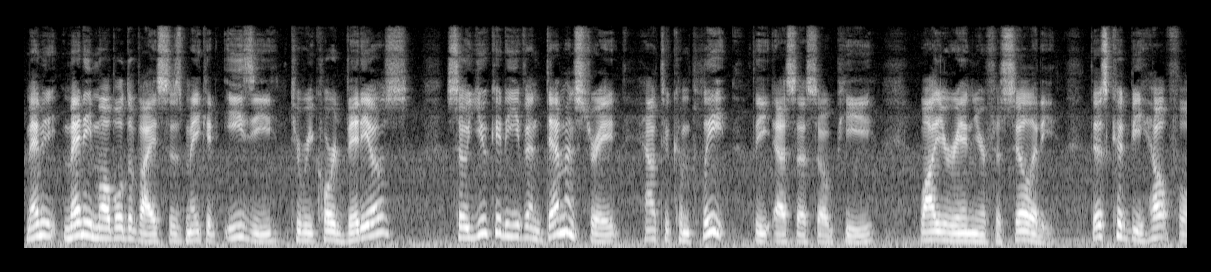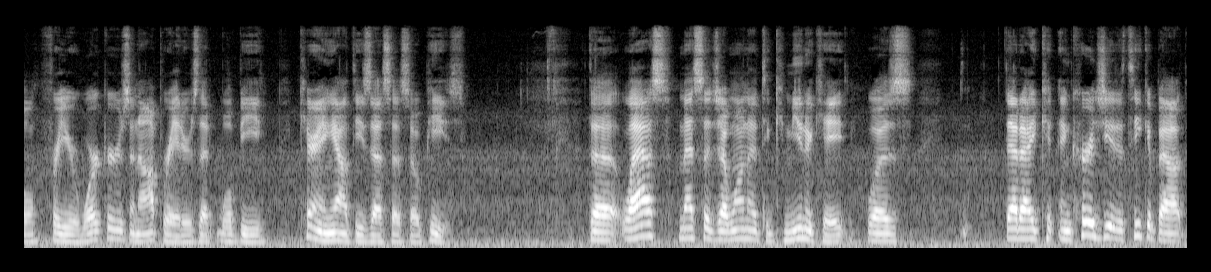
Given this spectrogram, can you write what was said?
Many, many mobile devices make it easy to record videos, so you could even demonstrate how to complete the SSOP while you're in your facility. This could be helpful for your workers and operators that will be carrying out these SSOPs. The last message I wanted to communicate was that I could encourage you to think about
